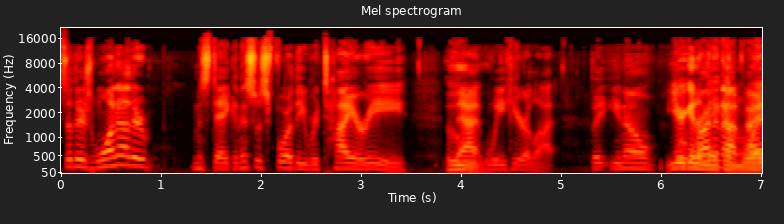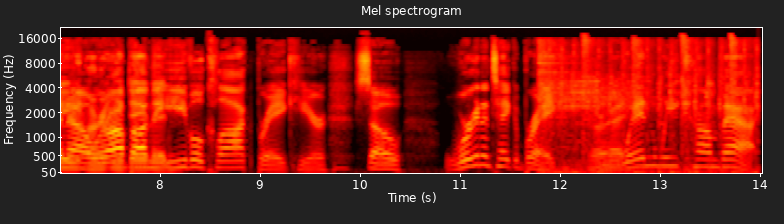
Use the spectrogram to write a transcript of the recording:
So there's one other mistake, and this was for the retiree that we hear a lot. But you know, You're gonna running make 'em up. wait, I know we're up you, on the evil clock break here. So we're gonna take a break. All right. When we come back,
